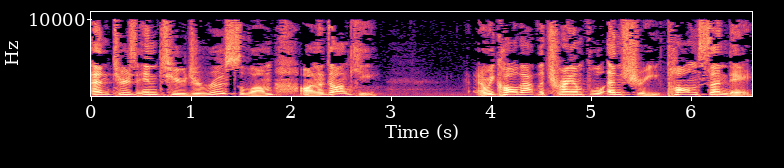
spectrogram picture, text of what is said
enters into Jerusalem on a donkey. And we call that the triumphal entry, Palm Sunday.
